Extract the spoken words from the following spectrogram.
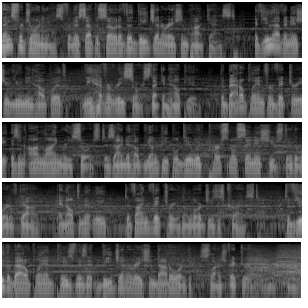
Thanks for joining us for this episode of the Thee Generation Podcast. If you have an issue you need help with, we have a resource that can help you. The Battle Plan for Victory is an online resource designed to help young people deal with personal sin issues through the Word of God and ultimately to find victory in the Lord Jesus Christ. To view the battle plan, please visit thegeneration.org/victory.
